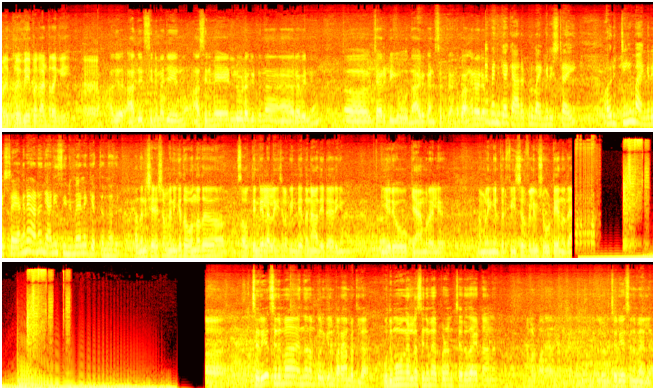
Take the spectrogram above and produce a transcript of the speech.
നമ്മൾ പ്രിവ്യൂ ഇപ്പോൾ കണ്ടിറങ്ങി. അത് ആദ്യം ഒരു സിനിമ ചെയ്യുന്നു. ആ സിനിമയിലൂടെ കിട്ടുന്ന റവന്യൂ ചാരിറ്റിക്ക് പോകുന്നു. ആ ഒരു കൺസെപ്റ്റാണ് അപ്പോൾ അങ്ങനെ ഒരു എനിക്ക് ആ ക്യാരക്ടർ ഭയങ്കര ഇഷ്ടമായി ആ ഒരു ടീം ഭയങ്കര ഇഷ്ടമായി അങ്ങനെയാണ് ഞാൻ ഈ സിനിമയിലേക്ക് എത്തുന്നത്. അതിനുശേഷം എനിക്ക് തോന്നുന്നത് സൗത്ത് ഇന്ത്യയിൽ അല്ലെങ്കിൽ ചിലപ്പോൾ ഇന്ത്യയിൽ തന്നെ ആദ്യമായിട്ടായിരിക്കും ഈ ഒരു ക്യാമറയിൽ നമ്മൾ ഇങ്ങനത്തെ ഒരു ഫീച്ചർ ഫിലിം ഷൂട്ട് ചെയ്യുന്നത്. ചെറിയ സിനിമ എന്ന് നമുക്കൊരിക്കലും പറയാൻ പറ്റില്ല. പുതുമുഖങ്ങളുടെ സിനിമ എപ്പോഴും ചെറുതായിട്ടാണ് നമ്മൾ പറയാറുള്ളത് ഒരിക്കലും ഒരു ചെറിയ സിനിമയല്ല.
